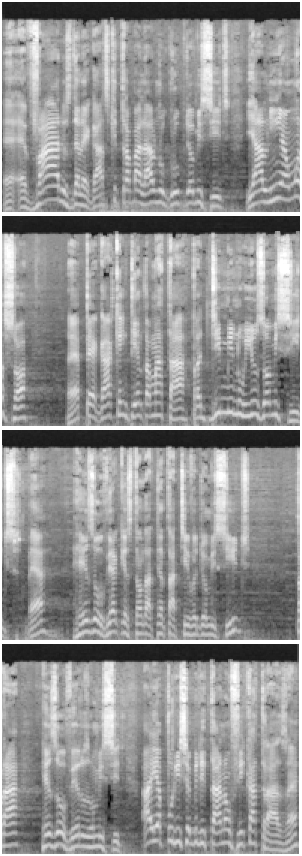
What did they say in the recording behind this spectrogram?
é, é, vários delegados que trabalharam no grupo de homicídios. E a linha é uma só, é pegar quem tenta matar para diminuir os homicídios, né? Resolver a questão da tentativa de homicídio para resolver os homicídios. Aí a polícia militar não fica atrás, né?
